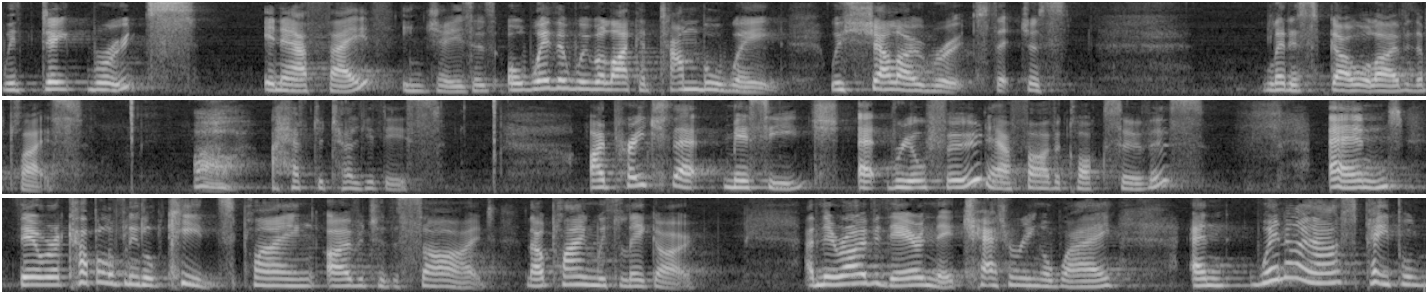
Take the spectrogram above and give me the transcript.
with deep roots in our faith in Jesus, or whether we were like a tumbleweed with shallow roots that just let us go all over the place. Oh, I have to tell you this. I preached that message at Real Food, our five o'clock service, and there were a couple of little kids playing over to the side. They were playing with Lego. And they're over there and they're chattering away. And when I asked people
